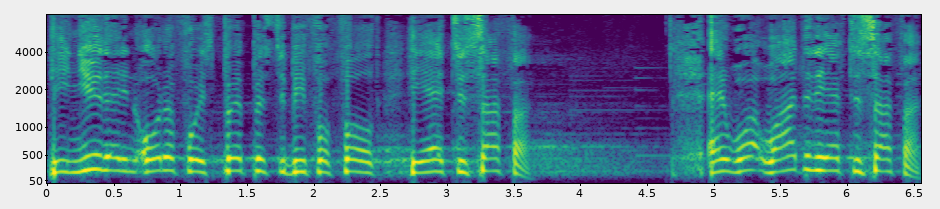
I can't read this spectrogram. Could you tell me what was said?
He knew that in order for his purpose to be fulfilled, he had to suffer. And why did he have to suffer?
